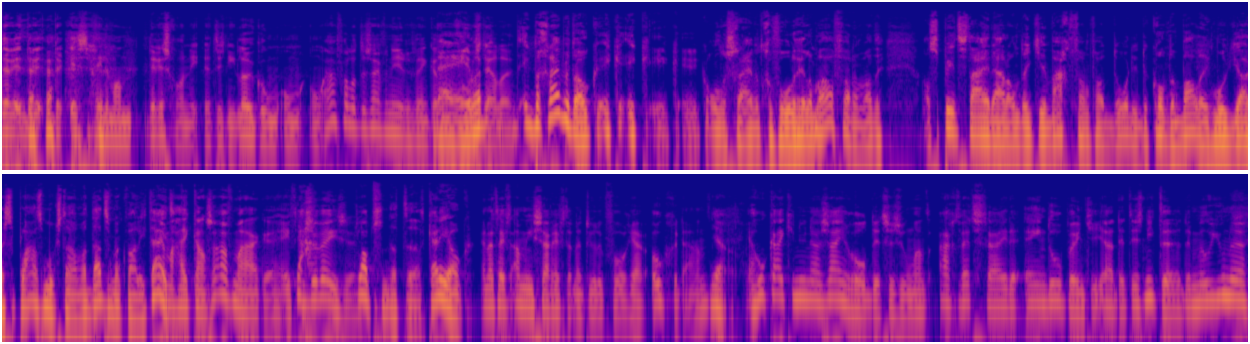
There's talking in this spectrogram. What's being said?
er, er, er is helemaal, er is gewoon niet, het is niet leuk om, om, om aanvallen te zijn van Heerenveen, kan ik Nee, maar ik begrijp het ook. Ik, ik, ik, ik onderschrijf het gevoel helemaal van hem. Want als spits sta je daar omdat je wacht van, van door, er komt een bal en ik moet op de juiste plaats moet staan. Want dat is mijn kwaliteit. Ja, maar hij kan ze afmaken, heeft Ja, hij bewezen. Klopt, dat, dat kan hij ook. En dat heeft Amin Sarr heeft dat natuurlijk vorig jaar ook gedaan. Ja. Ja, hoe kijk je nu naar zijn rol dit seizoen? Want acht wedstrijden, één doelpuntje. Ja, dit is niet de, miljoenen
